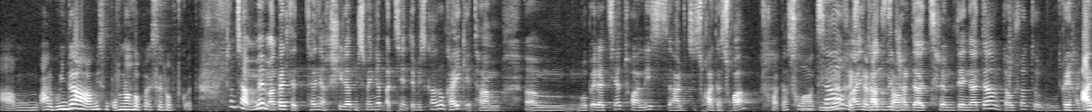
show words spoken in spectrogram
არ გვინდა ამის მკურნალობა ესე რომ ვთქვა. თუმცა მე მაგალითად ძალიან ხშირად მსმენია პაციენტებისგან რომ გაიკეთა ოპერაცია თვალის, არ ვიცი, სხვადასხვა. სხვადასხვა დიახ, ეს თემაც განვითარდა ცრემდენა და დაუშვათ ვეღარ ან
